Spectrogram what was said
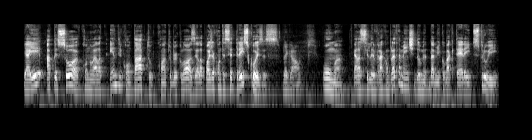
E aí, a pessoa, quando ela entra em contato com a tuberculose, ela pode acontecer três coisas. Legal. Uma, ela se livrar completamente do- da micobactéria e destruir.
